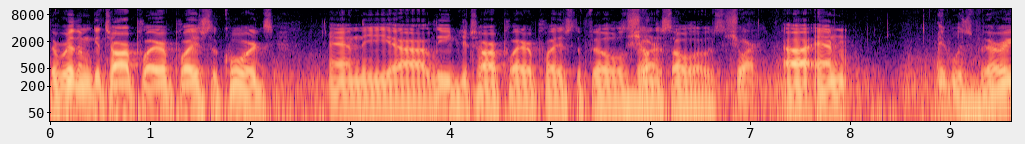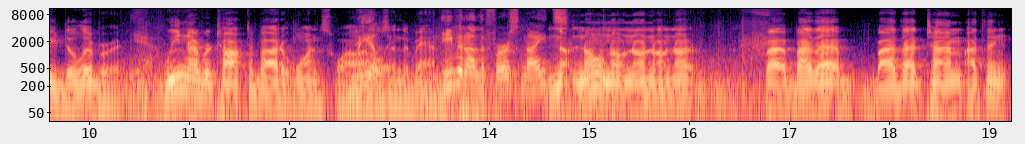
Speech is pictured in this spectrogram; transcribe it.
the rhythm guitar player plays the chords, and the uh, lead guitar player plays the fills Sure. and the solos. Sure. Uh, and it was very deliberate. Yeah. We never talked about it once while really? I was in the band. Even on the first nights? No, no, no, no, no, not. By, by that by that time, I think,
